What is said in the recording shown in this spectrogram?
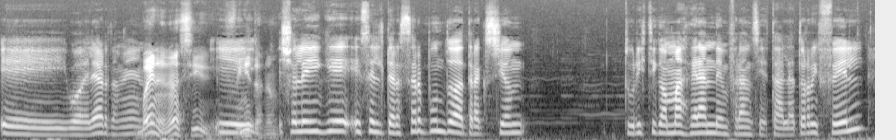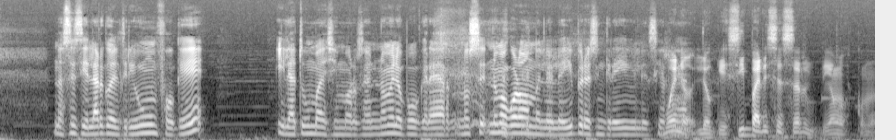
eh, y Baudelaire también. Bueno, ¿no? Sí, infinitos nombres. yo leí que es el tercer punto de atracción turística más grande en Francia. Está la Torre Eiffel, no sé si el Arco del Triunfo o qué, y la tumba de Jim Morrison. No me lo puedo creer. No sé, no me acuerdo dónde lo leí, pero es increíble. si es Bueno, real. lo que sí parece ser, digamos, como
